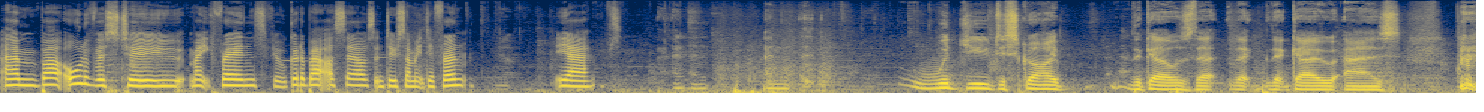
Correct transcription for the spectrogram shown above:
um, but all of us to make friends, feel good about ourselves, and do something different. Yeah, And, and, and uh, would you describe the girls that, that, that go as, you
